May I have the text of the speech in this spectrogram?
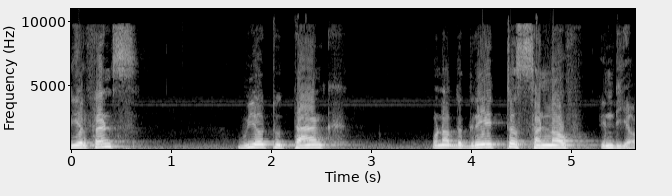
dear friends, we have to thank one of the greatest son of India,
